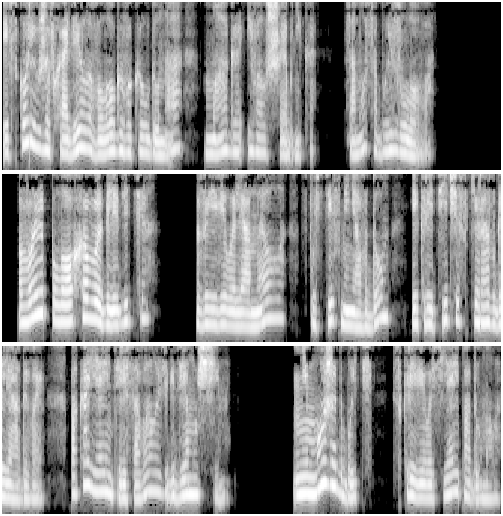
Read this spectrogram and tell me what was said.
и вскоре уже входила в логово колдуна, мага и волшебника, само собой злого. «Вы плохо выглядите», — заявила Леонелла, впустив меня в дом и критически разглядывая, пока я интересовалась, где мужчины. «Не может быть», — скривилась я и подумала.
